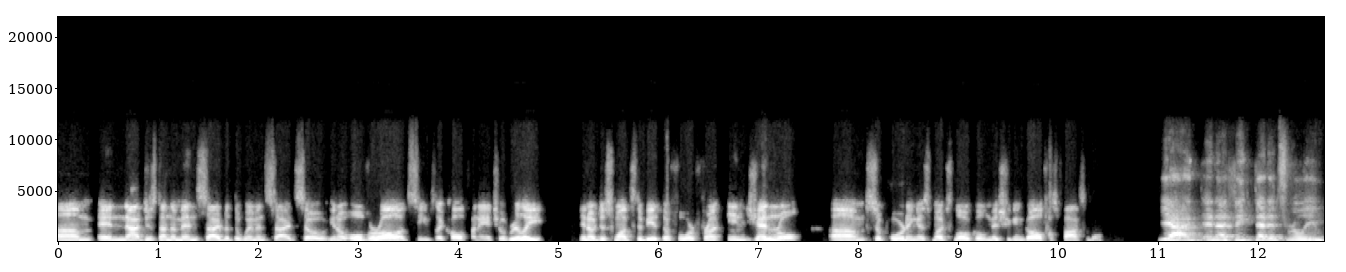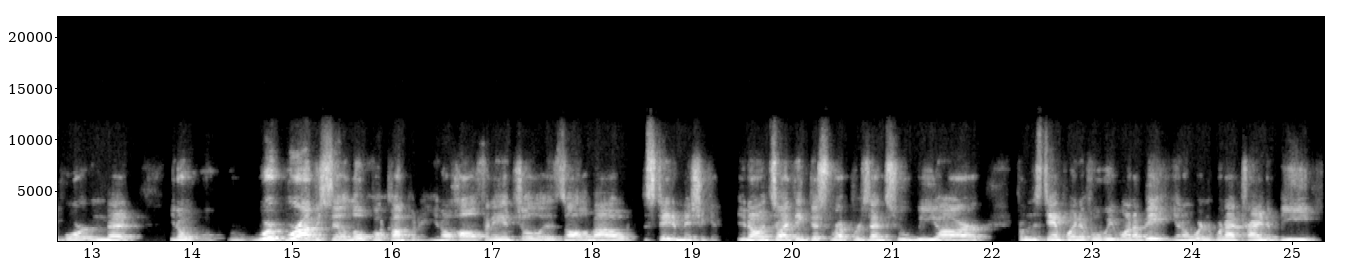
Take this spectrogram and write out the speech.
um, and not just on the men's side but the women's side. So, you know, overall, it seems like Hall Financial really, you know, just wants to be at the forefront in general, um, supporting as much local Michigan golf as possible. Yeah, and I think that it's really important that you know, we're we're obviously a local company. You know, Hall Financial is all about the state of Michigan. You know, and so I think this represents who we are from the standpoint of who we want to be. You know, we're we're not trying to be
